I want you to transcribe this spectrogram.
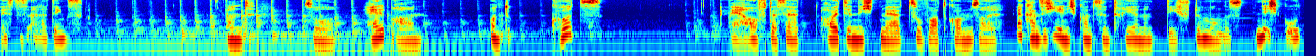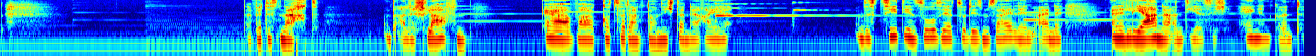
ist es allerdings. Und so hellbraun. Und kurz. Er hofft, dass er heute nicht mehr zu Wort kommen soll. Er kann sich eh nicht konzentrieren und die Stimmung ist nicht gut. Da wird es Nacht und alle schlafen. Er war Gott sei Dank noch nicht an der Reihe. Und es zieht ihn so sehr zu diesem Seil hin, eine, eine Liane, an die er sich hängen könnte.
